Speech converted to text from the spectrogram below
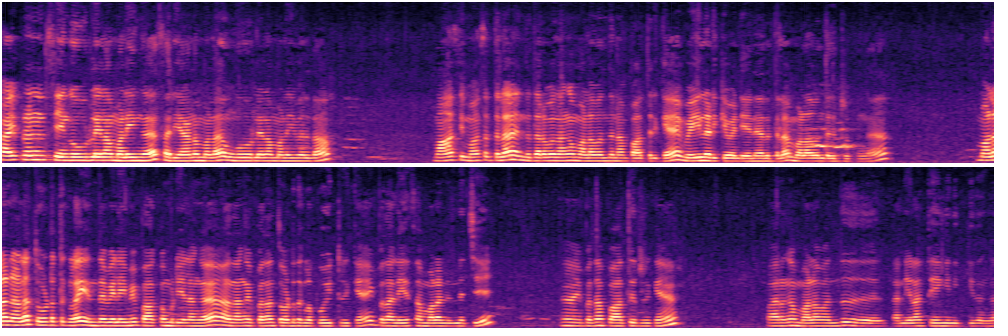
ஹாய் ஃப்ரெண்ட்ஸ் எங்கள் ஊர்லலாம் மழைங்க. சரியான மழை. உங்கள் ஊர்லலாம் மழை வருதா? மாசி மாதத்தில் இந்த தடவை தாங்க மழை வந்து நான் பார்த்துருக்கேன். வெயில் அடிக்க வேண்டிய நேரத்தில் மழை வந்துக்கிட்டு இருக்குங்க. மழைனால தோட்டத்துக்கெலாம் எந்த வேலையுமே பார்க்க முடியலைங்க. அதாங்க இப்போ தான் தோட்டத்துக்குள்ளே போயிட்டுருக்கேன். இப்போ தான் லேசாக மழை நின்றுச்சு இப்போ தான் பார்த்துட்ருக்கேன். பாருங்கள் மழை வந்து தண்ணியெல்லாம் தேங்கி நிற்கிதுங்க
